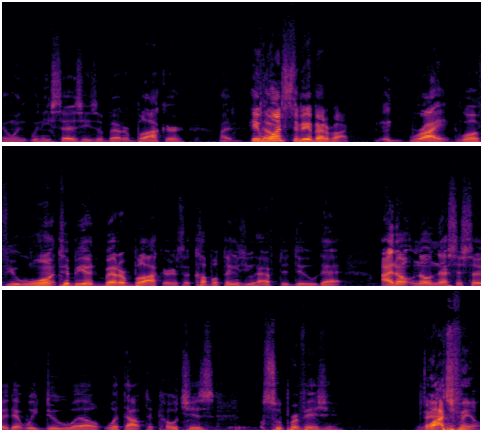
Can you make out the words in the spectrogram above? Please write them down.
and when when he says he's a better blocker, I he wants to be a better blocker. Uh, right. Well, if you want to be a better blocker, there's a couple things you have to do that I don't know necessarily that we do well without the coach's supervision. Watch film.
